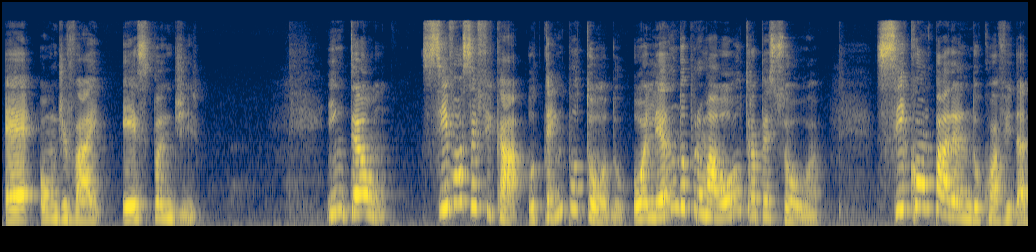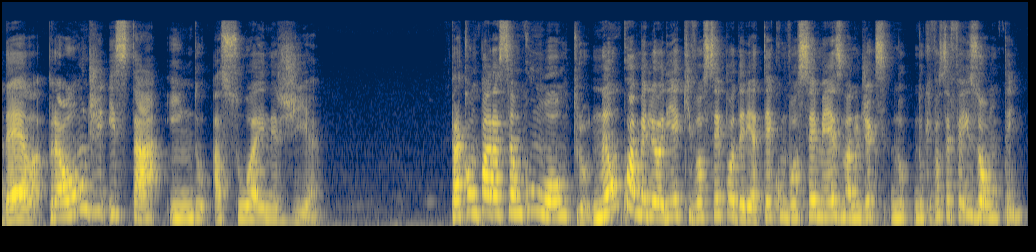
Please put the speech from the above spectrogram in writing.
é onde vai expandir. Então, se você ficar o tempo todo olhando para uma outra pessoa, se comparando com a vida dela, para onde está indo a sua energia? Para comparação com o outro, não com a melhoria que você poderia ter com você mesma no dia que, no, no que você fez ontem.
